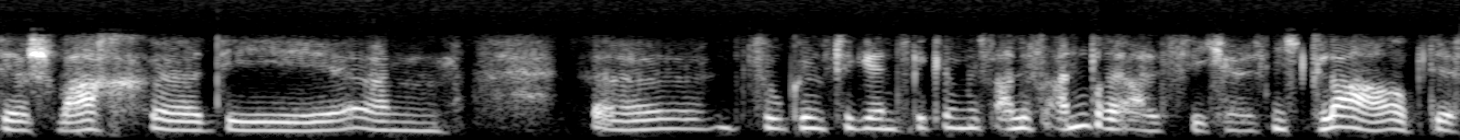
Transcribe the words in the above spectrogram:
sehr schwach. Äh, die ähm, äh, zukünftige Entwicklung ist alles andere als sicher. Es ist nicht klar, ob, das,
